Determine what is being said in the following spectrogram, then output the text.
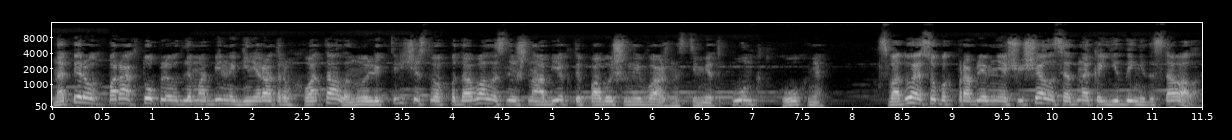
На первых порах топлива для мобильных генераторов хватало, но электричество подавалось лишь на объекты повышенной важности – медпункт, кухня. С водой особых проблем не ощущалось, однако еды не доставало.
